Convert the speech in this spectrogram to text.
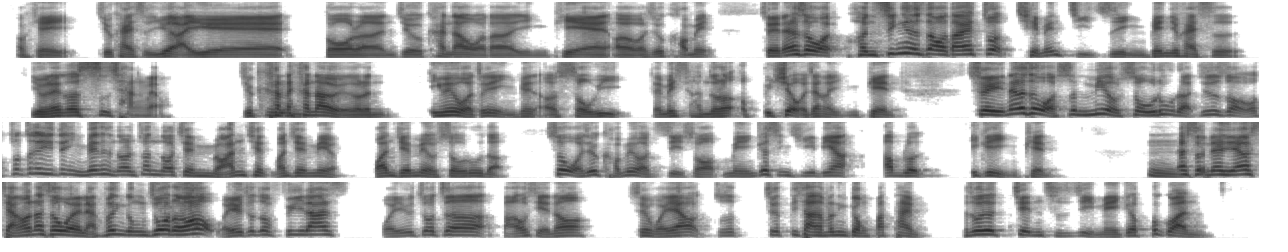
OK，就开始越来越多人就看到我的影片，哦，我就 commit。所以那时候我很幸运的时候，我大概做前面几支影片就开始有那个市场了，就看到、嗯看到有的人因为我这个影片而收益，等于很多人 appreciate 我这样的影片。所以那个时候我是没有收入的，就是说我做这个影片，很多人赚多少钱，完全完全没有，完全没有收入的。所以我就 commit 我自己说，每个星期一定要 upload 一个影片。嗯那时候你要想哦，那时候我有两份工作的哦，我又做做 freelance，我又做这保险哦，所以我要做这个第三份工 part time。那时候就坚持自己每个不管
